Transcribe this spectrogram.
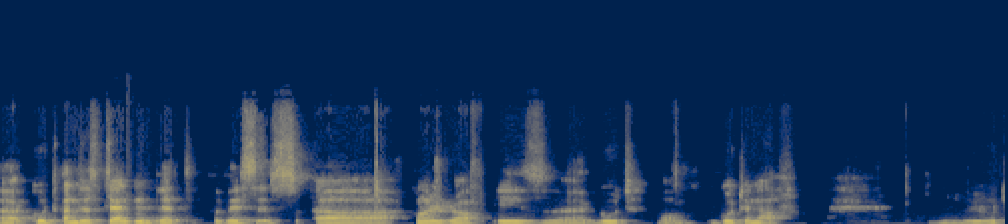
uh, could understand that this is uh, graph is uh, good or good enough. We would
